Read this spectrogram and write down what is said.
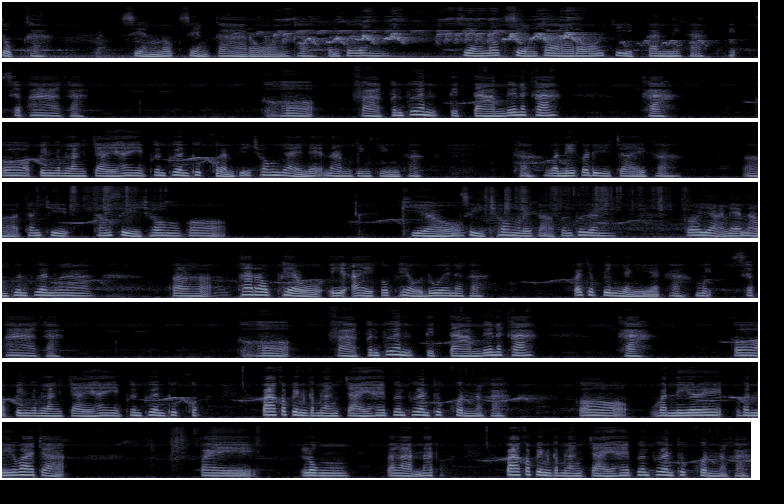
ศุกร์ค่ะ เสียงนกเสียงการ้องค่ะ เพื่อนๆเสียงนกเสียงการ้องจีบกันนี่ค่ะ เสื้อผ้าค่ะ ก็ฝากเพื่อนๆติดตามด้วยนะคะค่ะ ก็เป็นกำลังใจให้เพื่อนๆทุกคนที่ช่องใหญ่แนะนำจริง ๆค่ะค่ะ วันนี้ก็ดีใจค่ะทั้งทั้งสี่ช่องก็ เขียวสี่ช่องเลยค่ะ เพื่อนๆ ก็อยากแนะนำเพื่อนๆว่าถ้าเราแผ่ว AI ก็แผ่วด้วยนะคะ ก็จะเป็นอย่างนี้ค่ะมือเสื้อผ้าค่ะ ก็ฝากเพื่อนๆติดตามด้วยนะคะค่ะ ก็เป็นกำลังใจให้เพื่อนๆทุกคนป้าก็เป็นกำลังใจให้เพื่อนๆทุกคนนะคะ ก็วันนี้วันนี้ว่าจะไปลง ตลาดนัด ป้าก็เป็นกำลังใจให้เพื่อนๆทุกคนนะคะ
